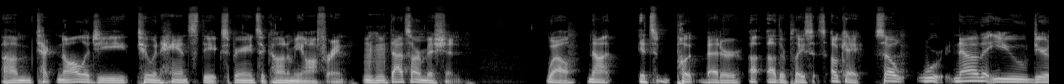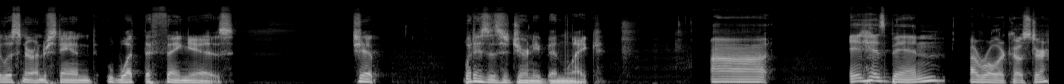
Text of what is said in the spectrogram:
um, technology to enhance the experience economy offering. Mhm. That's our mission. Well, not it's put better uh, other places. Okay, so now that you, dear listener, understand what the thing is, Chip, what has this journey been like? Uh, it has been a roller coaster,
